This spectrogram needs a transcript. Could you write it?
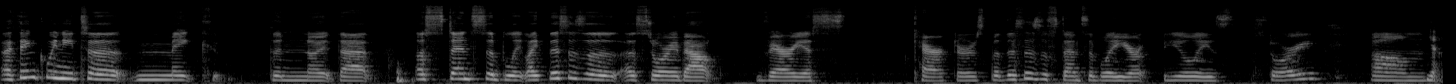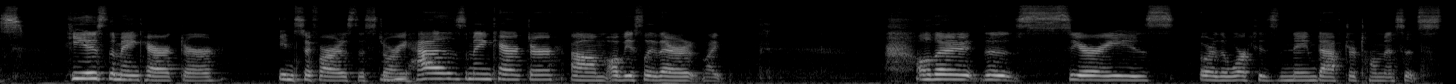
I think we need to make the note that ostensibly, like, this is a, a story about various characters, but this is ostensibly your Yuli's story. Um, yes. he is the main character insofar as the story has a main character. Um, obviously, they're like, although the series or the work is named after Thomas, it's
